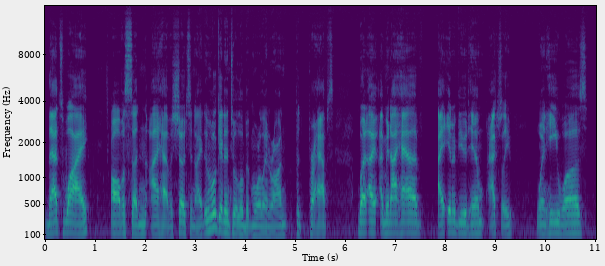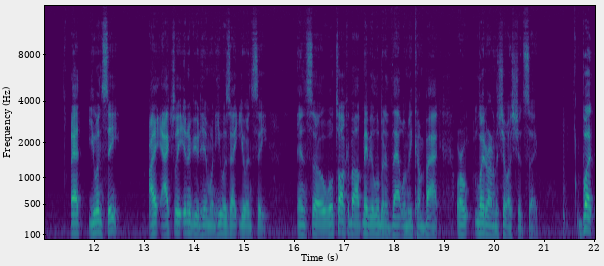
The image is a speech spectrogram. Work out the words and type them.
that's why all of a sudden I have a show tonight. And we'll get into a little bit more later on, perhaps. But I, I mean, I have, I interviewed him actually when he was at UNC. I actually interviewed him when he was at UNC. And so we'll talk about maybe a little bit of that when we come back, or later on in the show, I should say. But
